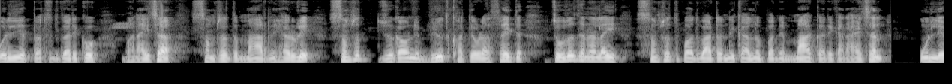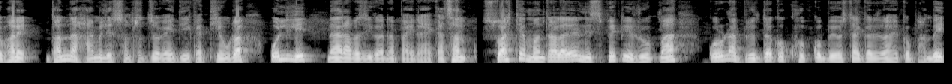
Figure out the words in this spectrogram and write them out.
ओलीले प्रस्तुत गरेको भनाइ छ। संसद मार्नेहरूले संसद जोगाउने विरोध खतेौडासहित चौधजनालाई संसद पदबाट निकाल्नुपर्ने माग गरेका रहेछन्। उनले भने धन्न हामीले संसद जोगाइदिएका थियौँ र ओलीले नाराबाजी गर्न पाइरहेका छन्। स्वास्थ्य मन्त्रालयले निष्फेक्री रूपमा कोरोना विरुद्धको खोपको व्यवस्था गरिरहेको भन्दै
